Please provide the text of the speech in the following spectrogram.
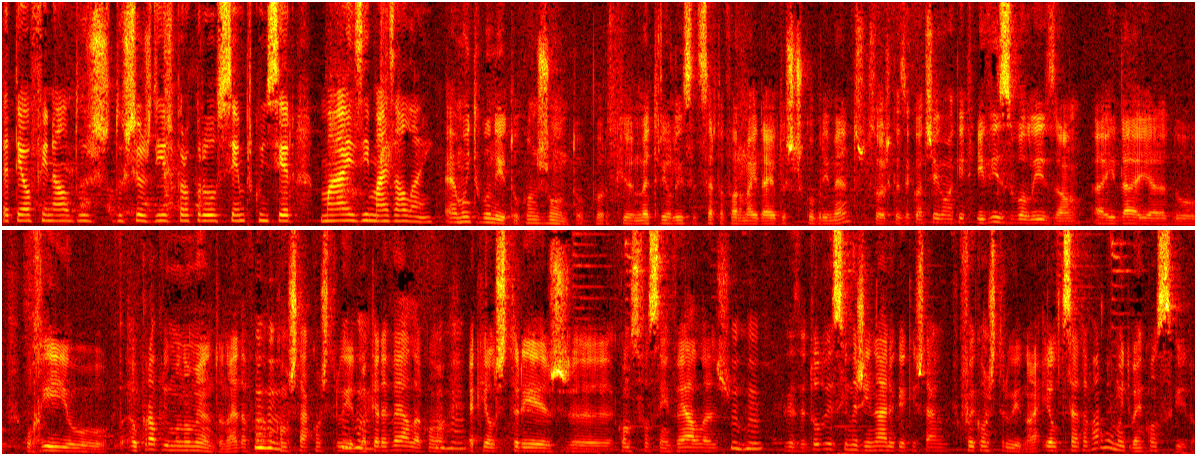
Até ao final dos, dos seus dias procurou sempre conhecer mais e mais além. É muito bonito o conjunto, porque materializa certa forma, a ideia dos descobrimentos. Pessoas, quer dizer, quando chegam aqui e visualizam a ideia do o rio, o próprio monumento, não é? da forma uhum. como está construído, uhum. uma caravela com uhum. aqueles três, uh, como se fossem velas. Uhum. Quer dizer, todo esse imaginário que aqui está, foi construído, não é? Ele, de certa forma, é muito bem conseguido.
